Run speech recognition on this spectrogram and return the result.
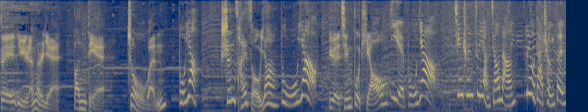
对女人而言，斑点、皱纹、不要，身材走样、不要，月经不调，也不要。青春滋养胶囊六大成分，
